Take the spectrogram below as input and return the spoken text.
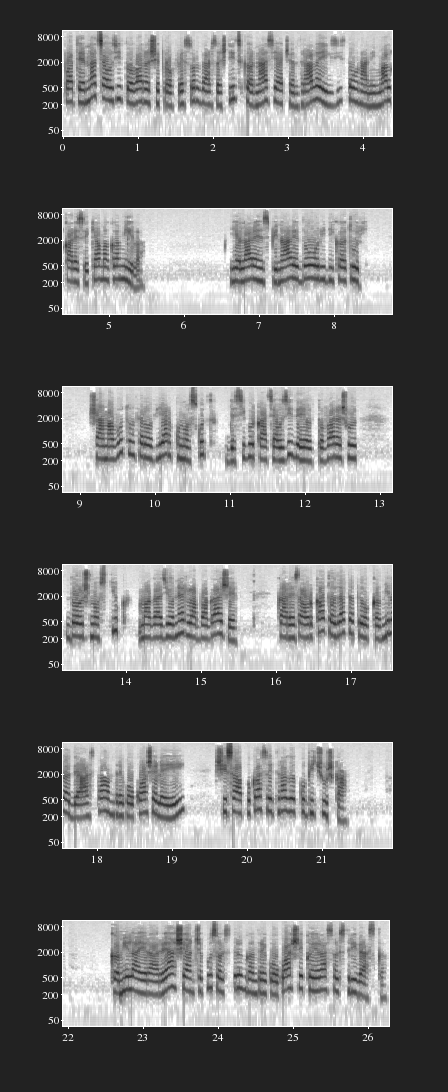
Poate n-ați auzit, tovarășe profesor, dar să știți că în Asia Centrală există un animal care se cheamă cămilă. El are în spinare două ridicături. Și am avut un feroviar cunoscut, desigur că ați auzit de el, tovarășul Dolșnostiuc, magazioner la bagaje, care s-a urcat odată pe o cămilă de asta între cocoașele ei și s-a apucat să-i tragă cu biciușca. Cămila era rea și a început să-l strângă între cocoașe că era să-l strivească.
